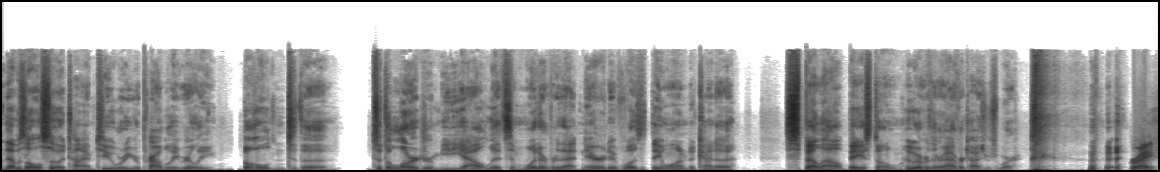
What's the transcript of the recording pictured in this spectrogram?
that was also a time too where you're probably really beholden to the to the larger media outlets and whatever that narrative was that they wanted to kind of spell out based on whoever their advertisers were. Right.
